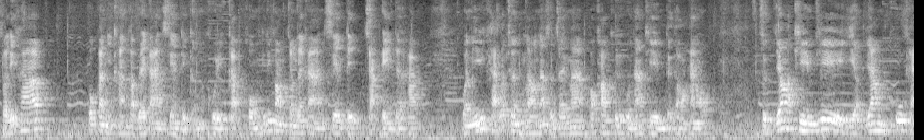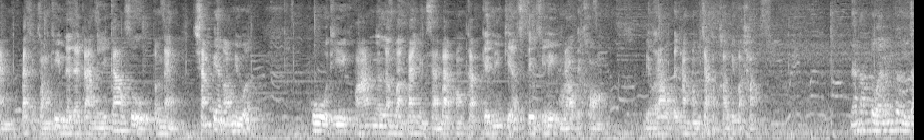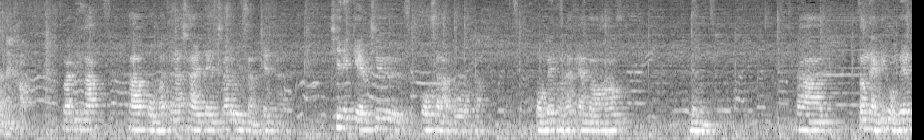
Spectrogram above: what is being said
สวัสดีครับ พบกันอีกครั้งกับรายการเซียนติดกับมาคุยกับผมพิธีกรจำรายการเซียนติดจากเพนเตอร์ครับ วันนี้แขกรับเชิญของเราน่าสนใจมาก เพราะเขาคือหัวหน้าทีม The Dog House สุดยอดทีมที่เหยียบย่ำคู่แข่ง 82 ทีมในรายการนี้ก้าวสู่ตำแหน่งแชมเปี้ยนออฟนิวเวิร์ผู้ที่คว้าเงินรางวัลไป1แสนบาทพร้อมกับเกมมิ่งเกียร์สติลซีรีส์ของเราไปครอง เดี๋ยวเราไปทำความรู้จักกับเขาดีกว่าครับแนะนำตัวให้เพื่อนรู้จักหน่อยครับ วัสดีครับอ่าผมวัฒนชัยเตชะลวิสันเพชรครับชื่อในเกมชื่อโอสลับโบครับ ผมเป็นหัวหน้าแคนดอลเฮาส์หนึ่งตำแหน่งที่ผมเล่น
